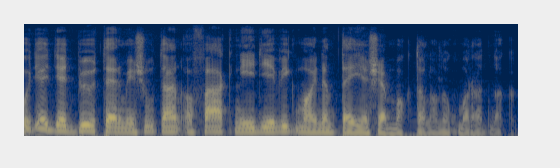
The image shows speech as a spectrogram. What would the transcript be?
hogy egy-egy bőtermés után a fák négy évig majdnem teljesen magtalanok maradnak.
